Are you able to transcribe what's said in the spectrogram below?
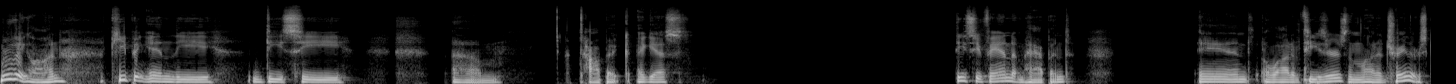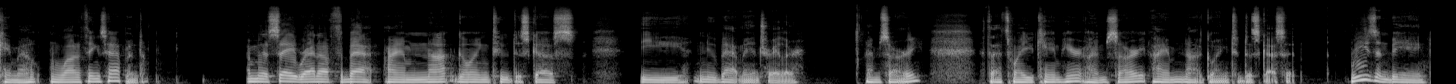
Moving on, keeping in the DC um, topic, I guess. DC fandom happened, and a lot of teasers and a lot of trailers came out, and a lot of things happened. I'm going to say right off the bat, I am not going to discuss the new Batman trailer. I'm sorry. If that's why you came here, I'm sorry. I am not going to discuss it. Reason being,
